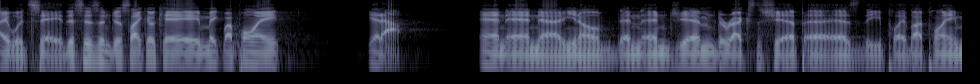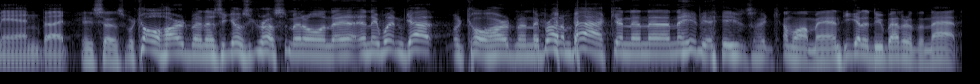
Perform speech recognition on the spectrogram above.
I would say this isn't just like okay, make my point, get out, and and uh, you know, and and Jim directs the ship uh, as the play-by-play man, but He says, Mecole Hardman as he goes across the middle, and they, and they went and got Mecole Hardman. They brought him back, and then uh, they, he was like, "Come on, man, you got to do better than that.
